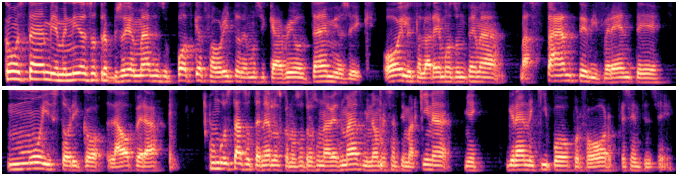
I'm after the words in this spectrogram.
¿Cómo están? Bienvenidos a otro episodio más de su podcast favorito de música Real Time Music. Hoy les hablaremos de un tema bastante diferente, muy histórico, la ópera. Un gustazo tenerlos con nosotros una vez más. Mi nombre es Santi Marquina, mi gran equipo, por favor, preséntense.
